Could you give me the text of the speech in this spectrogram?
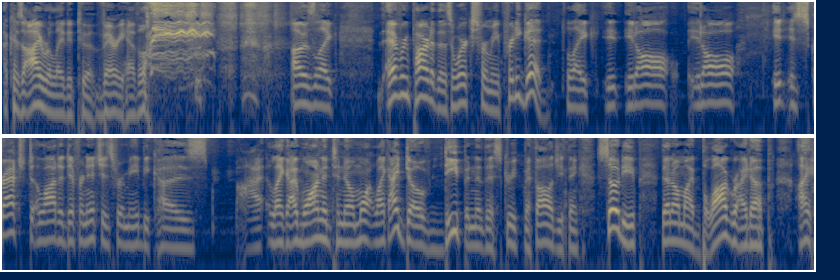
because I related to it very heavily. I was like, every part of this works for me pretty good. Like it, it all, it all, it, it scratched a lot of different itches for me because I like I wanted to know more. Like I dove deep into this Greek mythology thing, so deep that on my blog write up, I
